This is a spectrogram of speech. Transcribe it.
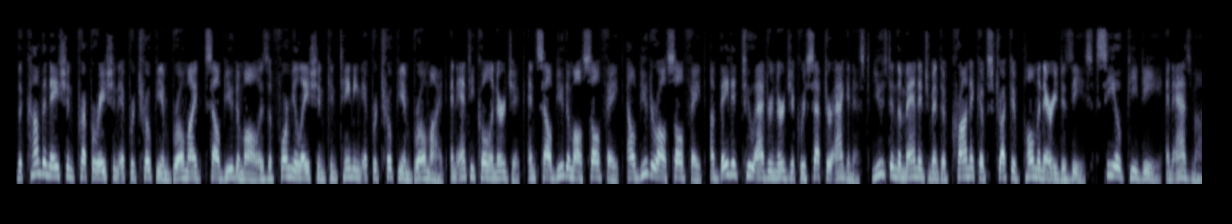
The combination preparation ipratropium bromide salbutamol is a formulation containing ipratropium bromide, an anticholinergic, and salbutamol sulfate, albuterol sulfate, a beta-2 adrenergic receptor agonist, used in the management of chronic obstructive pulmonary disease (COPD) and asthma.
